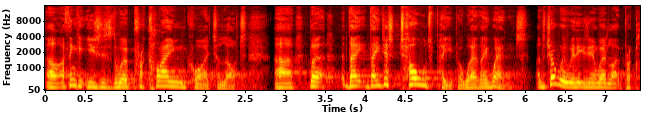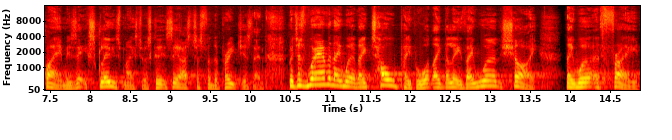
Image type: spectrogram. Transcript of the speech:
uh, I think it uses the word proclaim quite a lot, uh, but they, they just told people where they went. And the trouble with using a word like proclaim is it excludes most of us because it's, just for the preachers then. But just wherever they were, they told people what they believed. They weren't shy, they weren't afraid.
